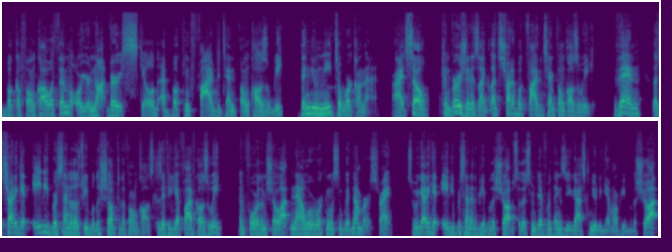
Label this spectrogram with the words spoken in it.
book a phone call with them or you're not very skilled at booking five to 10 phone calls a week, then you need to work on that. All right. So conversion is like, let's try to book five to 10 phone calls a week. Then let's try to get 80% of those people to show up to the phone calls. Because if you get five calls a week and four of them show up, now we're working with some good numbers, right? So we got to get 80% of the people to show up. So there's some different things that you guys can do to get more people to show up.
